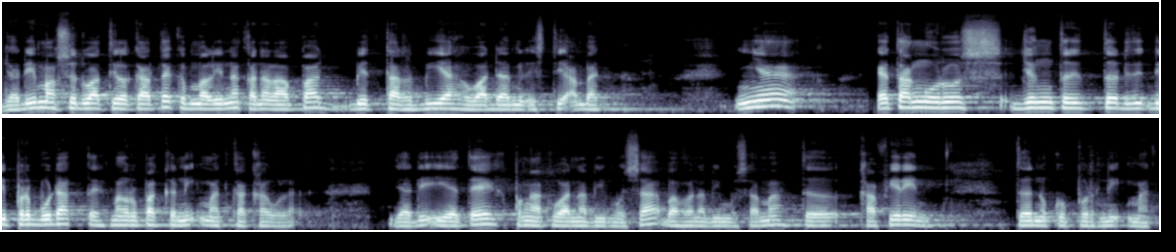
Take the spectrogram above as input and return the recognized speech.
Jadi maksud watil teh kemalina kana lapad bitarbiyah wadamil isti'abad nya eta ngurus jeung diperbudak teh mangrupa kenikmat ka kaula. jadi ia teh pengakuan Nabi Musa bahwa Nabi Musa mah te kafirin te nukupur nikmat.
